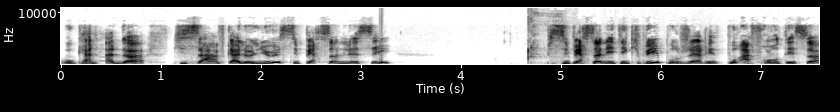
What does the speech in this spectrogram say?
au Canada qui savent qu'elle a lieu si personne ne le sait? Puis si personne n'est équipé pour affronter ça,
